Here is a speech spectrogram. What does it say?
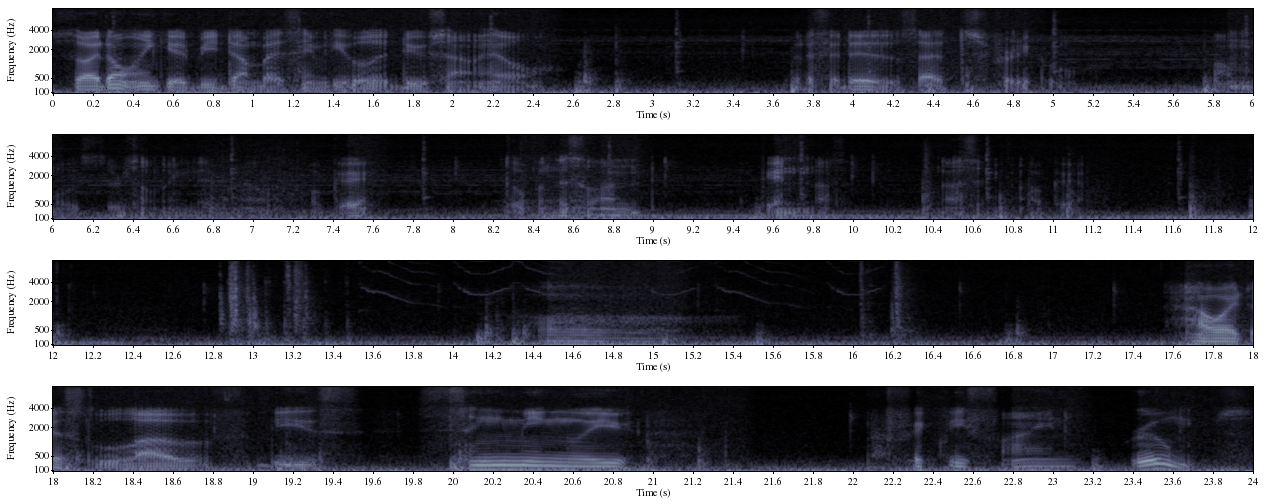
so I don't think it'd be done by the same people that do Silent Hill. But if it is, that's pretty cool. Almost there's something there. No. Okay. Let's open this one. Okay, nothing. Nothing. Okay. Oh. How I just love these seemingly perfectly fine rooms.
